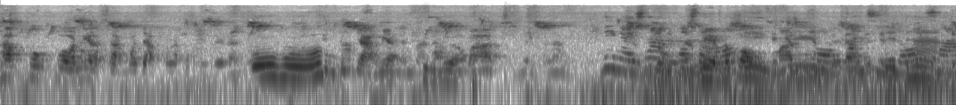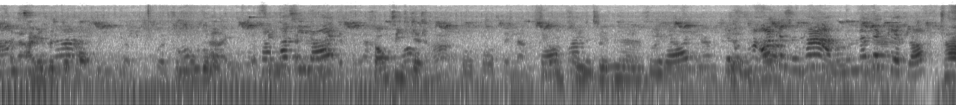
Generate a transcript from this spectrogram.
พักพวกกรเนี่ยสั่งมาจากฝรั่งเศสเลยนะโอ้โห สิ่งทุกอย่างเนี่ยขึ้นเรือมานี่ไงสร้างลงกรุงเทพแล้วก็มาที่นี่เลยนะเจ็ดห้า อันนี้เป็นเจ้าของเป็นแบบเหมือนซุ้มยุโรปสองพันสี่ร้อยสองสี่เจ็ดห้าสองสี่เจ็ดห้าสี่ร้อยเจ็ดสิบห้าเจ็ดสิบห้ามันนั่นเลขเจ็ดเหรอ ใช่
